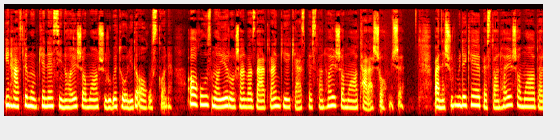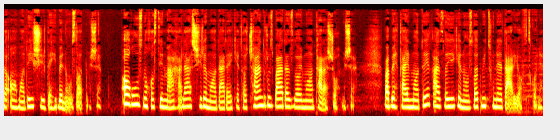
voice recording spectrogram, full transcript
این هفته ممکنه سینه های شما شروع به تولید آغوز کنه. آغوز مایه روشن و زرد رنگیه که از پستان های شما ترشح میشه و نشون میده که پستان های شما داره آماده شیردهی به نوزاد میشه. آغوز نخستین مرحله از شیر مادره که تا چند روز بعد از زایمان ترشح میشه و بهترین ماده غذایی که نوزاد می‌تونه دریافت کنه.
